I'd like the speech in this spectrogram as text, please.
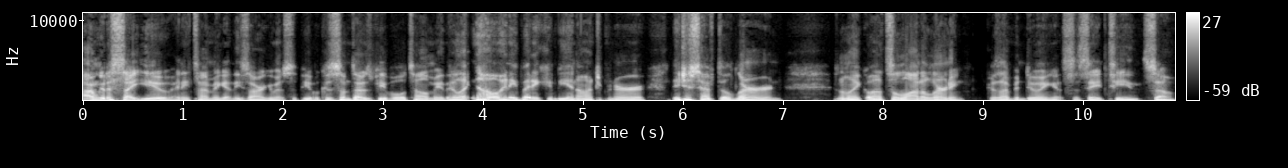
I'm going to cite you anytime I get these arguments with people because sometimes people will tell me they're like, no, anybody can be an entrepreneur. They just have to learn. And I'm like, well, it's a lot of learning because I've been doing it since 18. So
